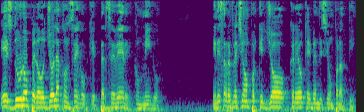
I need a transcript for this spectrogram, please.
es duro, pero yo le aconsejo que persevere conmigo en esta reflexión porque yo creo que hay bendición para ti.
